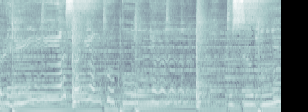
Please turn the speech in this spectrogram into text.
perhiasan yang kupunya ku sebut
